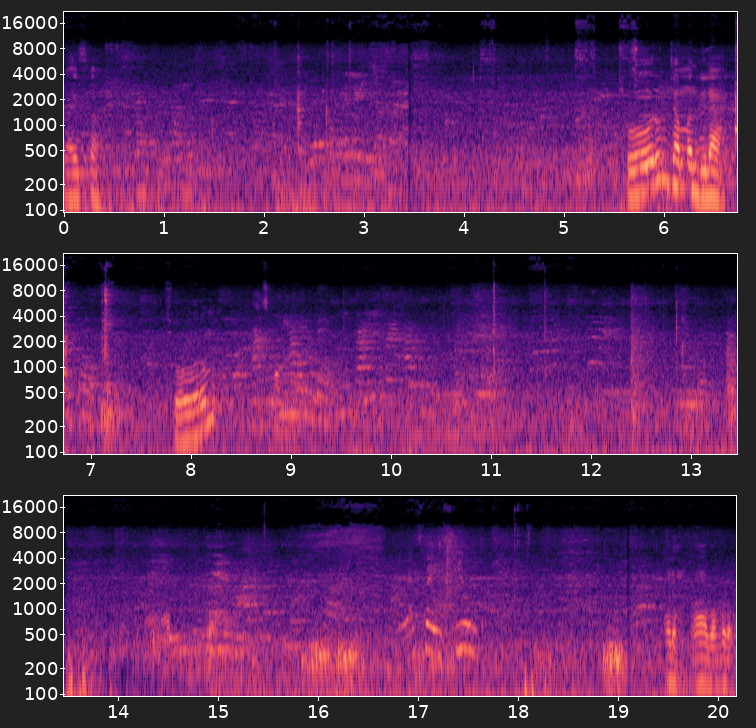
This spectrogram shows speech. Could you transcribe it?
റൈസ് ചോറും ചമ്മന്തി അല്ലേ ചോറും അല്ല ആ പപ്പടം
